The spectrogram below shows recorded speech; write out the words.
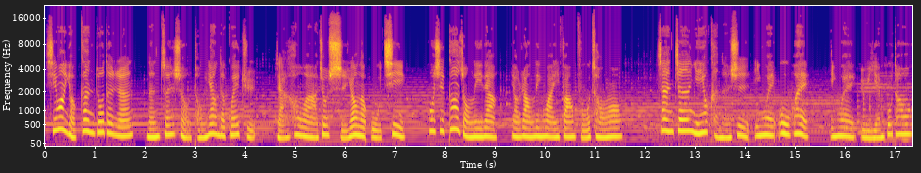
希望有更多的人能遵守同样的规矩。然后啊，就使用了武器，或是各种力量，要让另外一方服从哦。战争也有可能是因为误会，因为语言不通，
